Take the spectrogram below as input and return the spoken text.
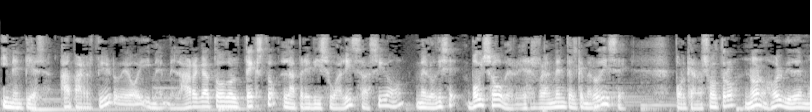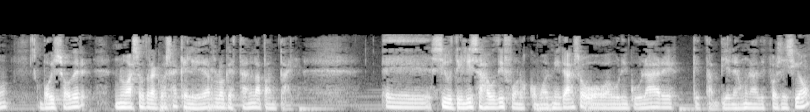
y me empieza a partir de hoy y me, larga todo el texto, la previsualización me lo dice VoiceOver, es realmente el que me lo dice. Porque a nosotros, no nos olvidemos, VoiceOver no hace otra cosa que leer lo que está en la pantalla. Eh, si utilizas audífonos, como es mi caso, o auriculares, que también es una disposición,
